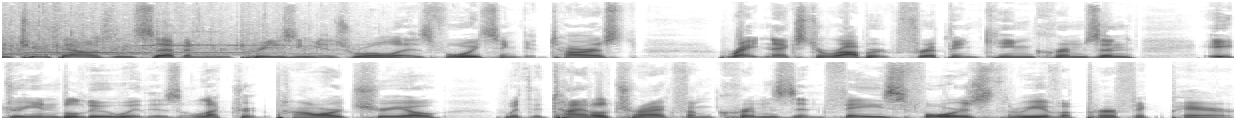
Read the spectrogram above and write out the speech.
From 2007, reprising his role as voice and guitarist, right next to Robert Fripp in King Crimson, Adrian Belew with his electric power trio, with the title track from Crimson Phase 4's Three of a Perfect Pair.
